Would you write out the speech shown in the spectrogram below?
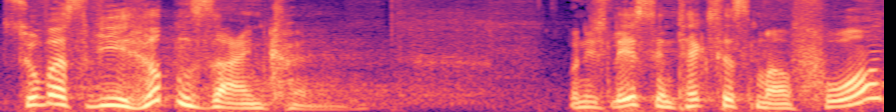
sowas wie Hirten sein können. Und ich lese den Text jetzt mal vor.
